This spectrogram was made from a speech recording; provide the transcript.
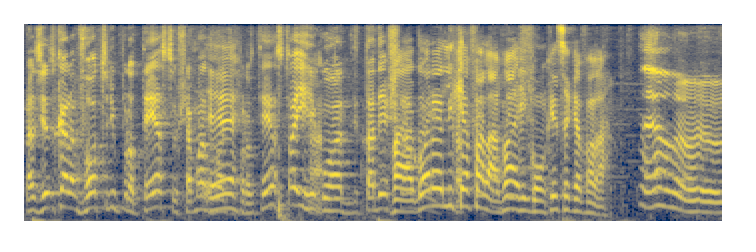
Às vezes o cara voto de protesto, chamado É. voto de protesto. Aí, Rigon, tá deixado. Vai, agora aí. ele Tá quer falar. Vai. Rigon, o que você quer falar? Não, não, eu,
